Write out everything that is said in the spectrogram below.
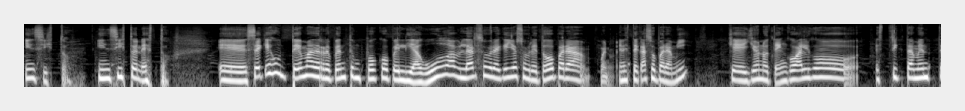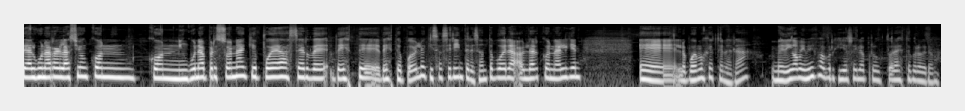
insisto, insisto en esto. Eh, sé que es un tema de repente un poco peliagudo hablar sobre aquello, sobre todo para, bueno, en este caso para mí, que yo no tengo algo estrictamente alguna relación con, ninguna persona que pueda ser de, de, este, de este pueblo. Quizás sería interesante poder hablar con alguien eh, lo podemos gestionar. ¿ah? Me digo a mí misma porque yo soy la productora de este programa.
